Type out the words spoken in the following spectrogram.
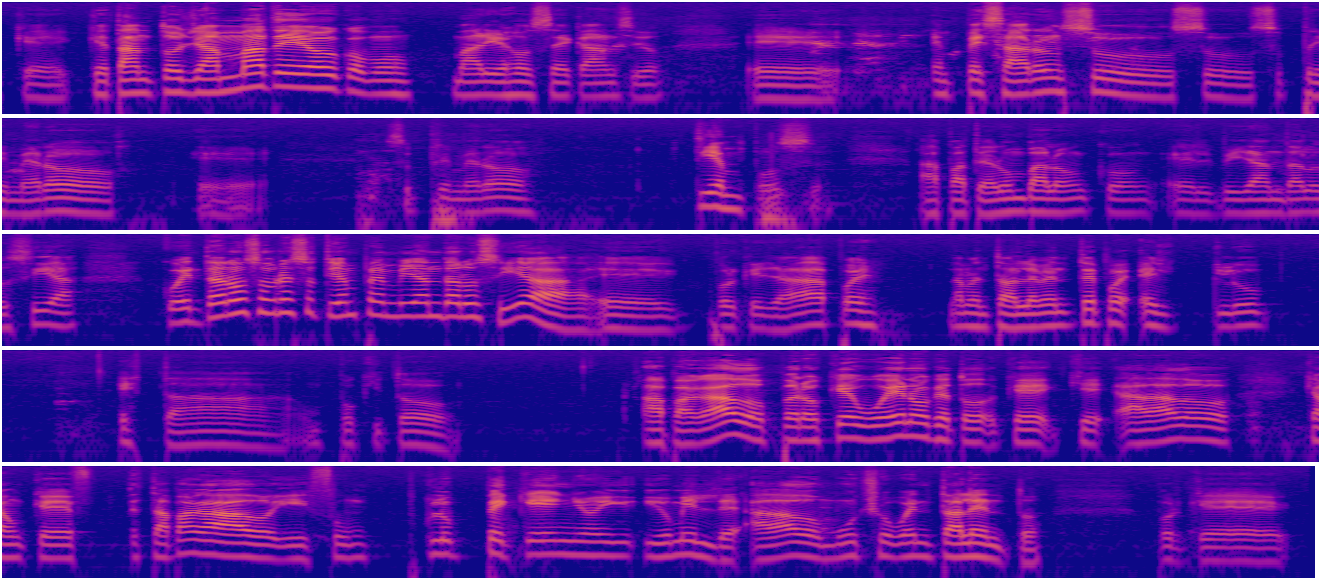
que, que, tanto Jan Mateo como María José Cancio eh, empezaron su- su- sus primeros eh, sus primeros tiempos a patear un balón con el Villa Andalucía. Cuéntanos sobre esos tiempos en Villa Andalucía, eh, porque ya pues lamentablemente pues el club está un poquito apagado, pero qué bueno que, que, que ha dado, que aunque está apagado y fue un club pequeño y, humilde, ha dado mucho buen talento, porque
